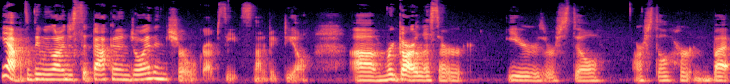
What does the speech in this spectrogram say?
yeah, if it's something we want to just sit back and enjoy, then sure we'll grab seats. It's not a big deal. Um, regardless, our ears are still are still hurting. But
